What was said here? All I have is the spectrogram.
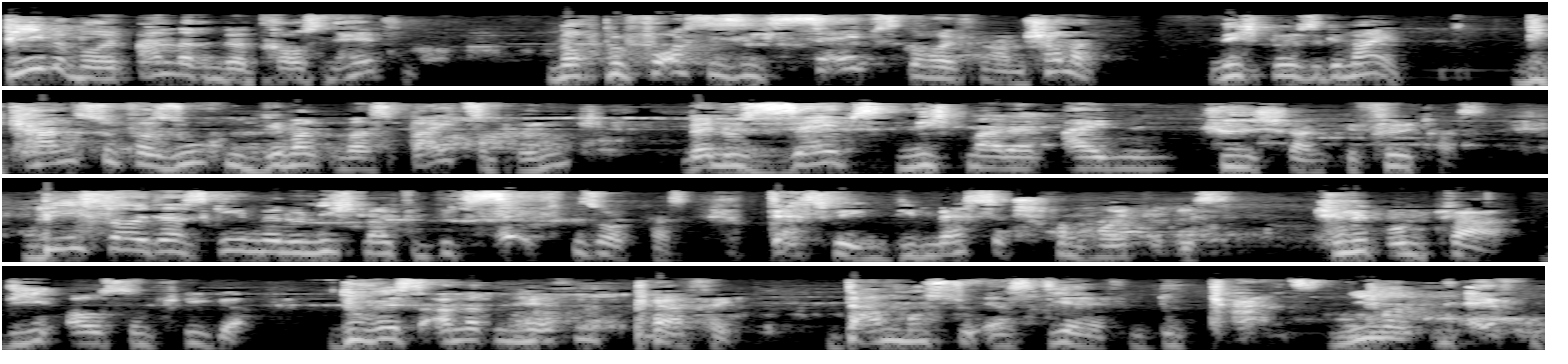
Viele wollen anderen da draußen helfen. Noch bevor sie sich selbst geholfen haben. Schau mal, nicht böse gemeint. Wie kannst du versuchen, jemandem was beizubringen, wenn du selbst nicht mal deinen eigenen Kühlschrank gefüllt hast? Wie soll das gehen, wenn du nicht mal für dich selbst gesorgt hast? Deswegen, die Message von heute ist, klipp und klar, die aus dem Flieger. Du willst anderen helfen? Perfekt. Da musst du erst dir helfen. Du kannst niemandem helfen.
